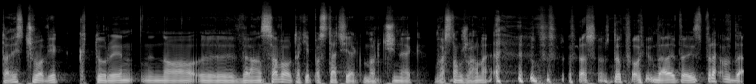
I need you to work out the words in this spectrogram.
To jest człowiek, który no, wylansował takie postacie jak Morcinek, własną żonę, przepraszam, że to powiem, no ale to jest prawda,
